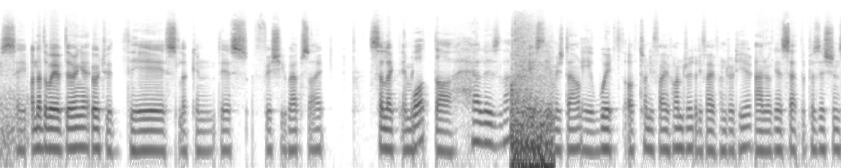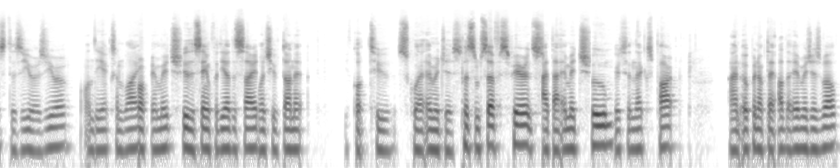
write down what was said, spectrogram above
save. Another way of doing it, go to this looking, this fishy website. Select image. What the hell is that? Paste the image down. A width of 2500, 2500 here. And we're going to set the positions to 0, 0 on the X and Y. Crop image. Do the same for the other side. Once you've done it, you've got two square images. Put some surface appearance, add that image. Boom. Go to the next part. And open up that other image as well.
